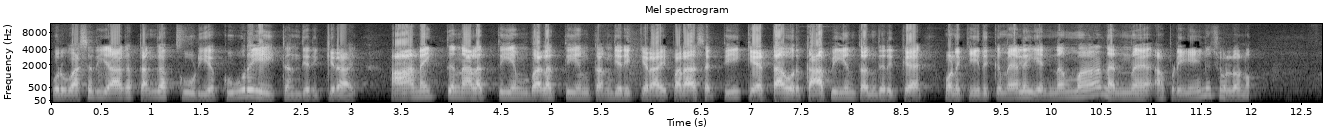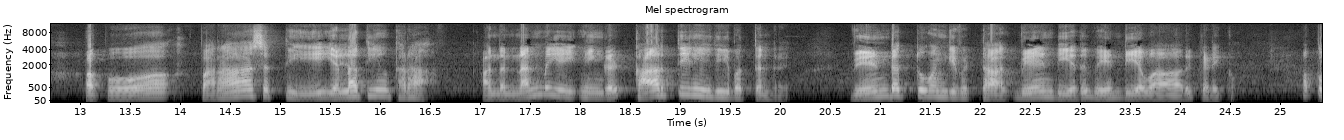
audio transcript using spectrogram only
ஒரு வசதியாக தங்கக்கூடிய கூரையை தந்திருக்கிறாய். அனைத்து நலத்தையும் பலத்தையும் தந்திருக்கிறாய். பராசக்தி கேட்டா ஒரு காப்பியும் தந்திருக்க உனக்கு இதுக்கு மேல என்னம்மா நன்மை அப்படின்னு சொல்லணும். அப்போ பராசக்தி எல்லாத்தையும் தரா. அந்த நன்மையை நீங்கள் கார்த்திகை தீபத்தன்று வேண்டத் துவங்கிவிட்டால் வேண்டியது வேண்டியவாறு கிடைக்கும். அப்போ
